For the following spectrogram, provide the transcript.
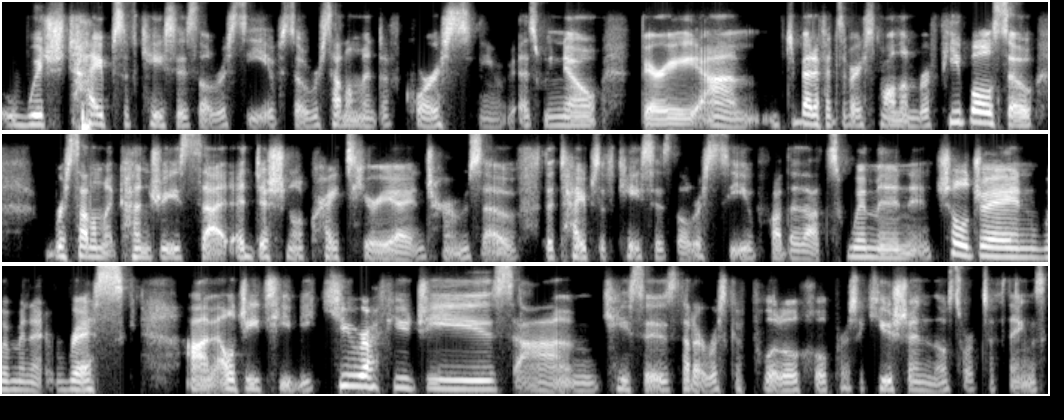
which types of cases they'll receive. So resettlement, of course, you know, as we know, very um, benefits a very small number of people. So resettlement countries set additional criteria in terms of the types of cases they'll receive, whether that's women and children, women at risk, um, LGBTQ refugees, um, cases that are at risk of political persecution, those sorts of things.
